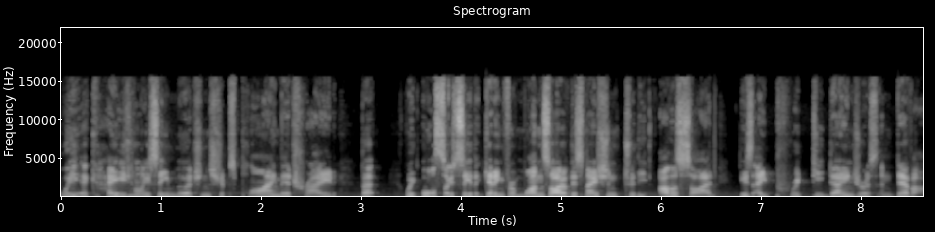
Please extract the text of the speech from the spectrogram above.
we occasionally see merchant ships plying their trade, but we also see that getting from one side of this nation to the other side is a pretty dangerous endeavour.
